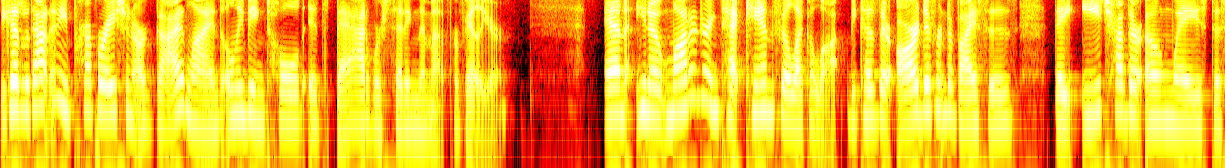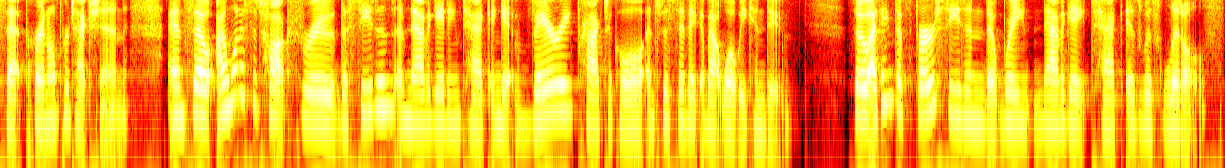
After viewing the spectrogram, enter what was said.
Because without any preparation or guidelines, only being told it's bad, we're setting them up for failure. And, you know, monitoring tech can feel like a lot because there are different devices. They each have their own ways to set parental protection. And so I want us to talk through the seasons of navigating tech and get very practical and specific about what we can do. So I think the first season that we navigate tech is with littles.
